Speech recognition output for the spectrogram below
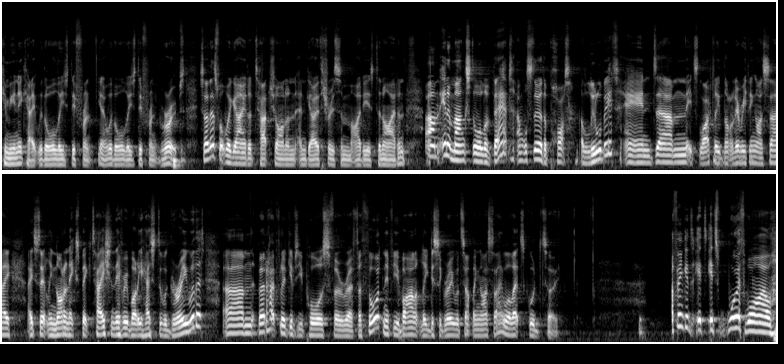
communicate with all these different, you know, with all these different groups. So that's what we're going to touch on and, and go through some ideas tonight. And um, in amongst all of that, and we'll stir the pot a little bit and um, it's likely not on everything I say. It's certainly not an expectation that everybody has to agree with it, um, but hopefully it gives you pause for, uh, for thought, and if you violently disagree with something I say, well, that's good too. I think it's, it's, it's worthwhile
